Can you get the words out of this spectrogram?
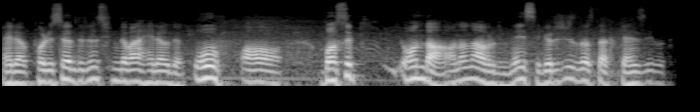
Hello. Polisi öldürdünüz şimdi bana hello diyor. Of. Aa. Basık onda. Ananı avradım. Neyse görüşürüz dostlar. Kendinize iyi bakın.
